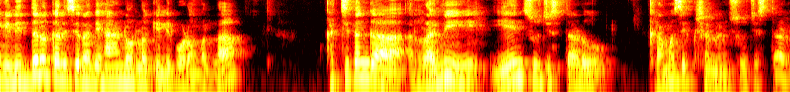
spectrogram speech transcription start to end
వీళ్ళిద్దరూ కలిసి రవి హ్యాండ్ ఓవర్లోకి వెళ్ళిపోవడం వల్ల ఖచ్చితంగా రవి ఏం సూచిస్తాడు? క్రమశిక్షణని సూచిస్తాడు.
